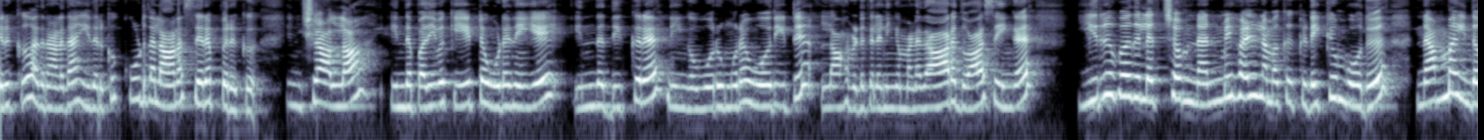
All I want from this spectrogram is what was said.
இருக்குது அதனால தான் இதற்கு கூடுதலான சிறப்பு இருக்குது இன்ஷா அல்லாஹ் இந்த பதிவை கேட்ட உடனேயே இந்த திக்கரை நீங்கள் ஒரு முறை ஓதிட்டு அல்லாஹ்விடத்தில் நீங்கள் மனதார துவா செய்யுங்க. இருபது லட்சம் நன்மைகள் நமக்கு கிடைக்கும்போது நம்ம இந்த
